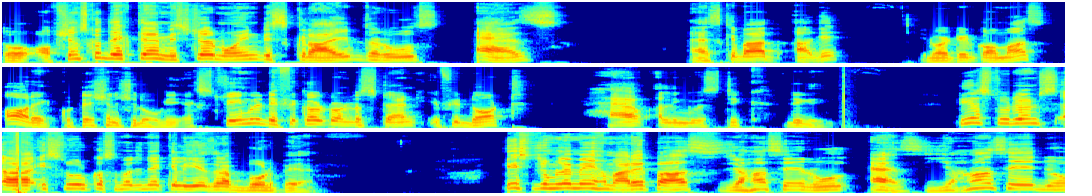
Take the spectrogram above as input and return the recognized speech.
तो ऑप्शंस को देखते हैं mister Moin describe the rules as as के बाद आगे इन्वर्टेड कॉमर्स और एक कोटेशन शुरू होगी। Extremely difficult to understand if you don't have a linguistic degree dear students इस रूल को समझने के लिए जरा बोर्ड पे है इस जुमले में हमारे पास यहाँ से रूल एज यहाँ से जो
